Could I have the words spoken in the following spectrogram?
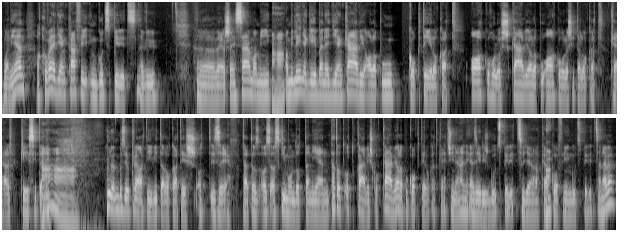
van ilyen. Akkor van egy ilyen Coffee in Good Spirits nevű versenyszám, ami, ami lényegében egy ilyen kávé alapú koktélokat alkoholos, kávé alapú alkoholos italokat kell készíteni. Ah. Különböző kreatív italokat, és ott izé, tehát az, az, az kimondottan ilyen, tehát ott, ott kávés, kávé alapú koktélokat kell csinálni, ezért is Good Spirits, ugye a ah. Coffee Good Spirits a neve.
